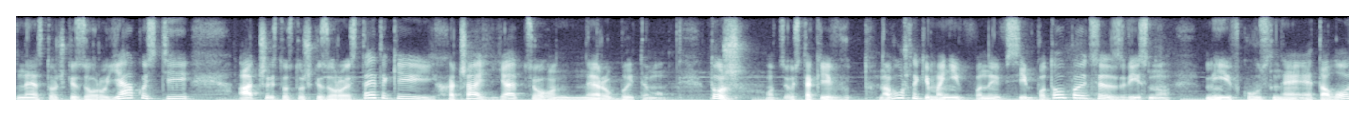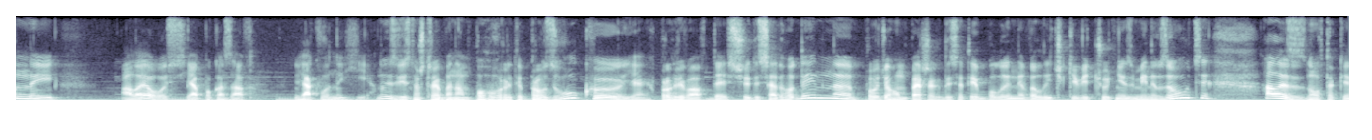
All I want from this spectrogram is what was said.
не з точки зору якості, а чисто з точки зору естетики, хоча я цього не робитиму. Тож, ось, ось такі от навушники, мені вони всім подобаються. Звісно, мій вкус не еталонний, але ось я показав. Як вони є. Ну і звісно ж, треба нам поговорити про звук. Я їх прогрівав десь 60 годин. Протягом перших 10 були невеличкі відчутні зміни в звуці, але знов таки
